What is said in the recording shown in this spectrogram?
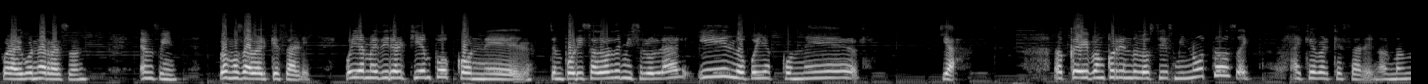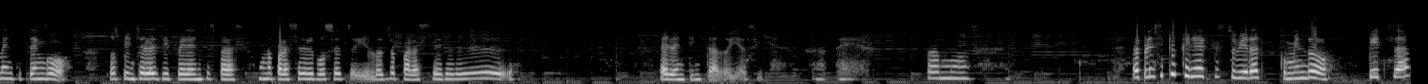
por alguna razón. En fin, vamos a ver qué sale. Voy a medir el tiempo con el temporizador de mi celular y lo voy a poner ya. Ok, van corriendo los 10 minutos. Hay, que ver qué sale. Normalmente tengo dos pinceles diferentes, para uno para hacer el boceto y el otro para hacer el, el entintado y así. A ver, vamos. Al principio quería que estuviera comiendo pizza,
